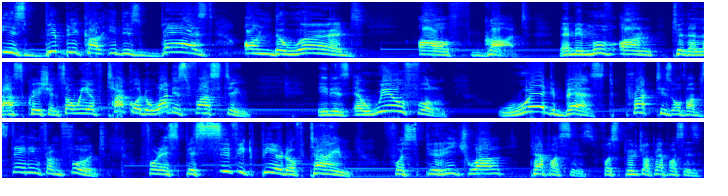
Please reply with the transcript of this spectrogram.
is biblical, it is based on the word of God. Let me move on to the last question. So, we have tackled what is fasting? It is a willful, word based practice of abstaining from food for a specific period of time for spiritual purposes. For spiritual purposes,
